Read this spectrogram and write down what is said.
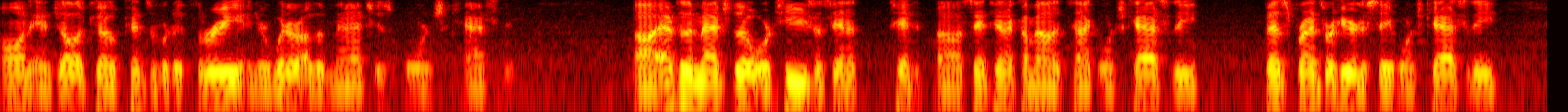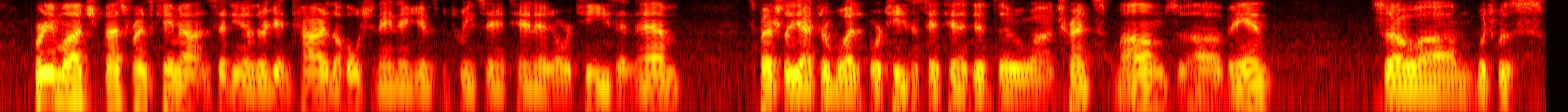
on Angelico, pins over to three, and your winner of the match is Orange Cassidy. Uh, after the match, though, Ortiz and Santana, uh, Santana come out and attack Orange Cassidy. Best friends are here to save Orange Cassidy. Pretty much, best friends came out and said, you know, they're getting tired of the whole shenanigans between Santana and Ortiz and them, especially after what Ortiz and Santana did to uh, Trent's mom's uh, van. So, um, which was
